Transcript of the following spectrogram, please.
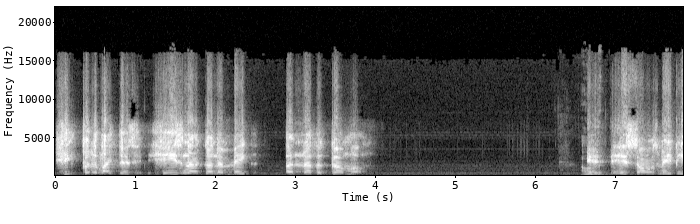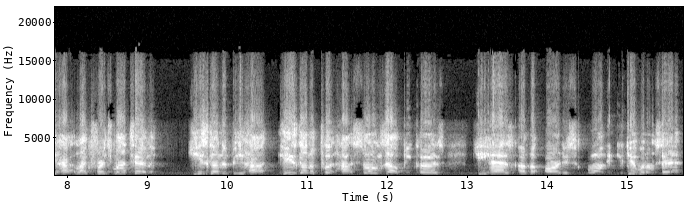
he put it like this, he's not gonna make another Gummo. It, his songs may be hot, like French Montana. He's gonna be hot. He's gonna put hot songs out because he has other artists on it. You get what I'm saying?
